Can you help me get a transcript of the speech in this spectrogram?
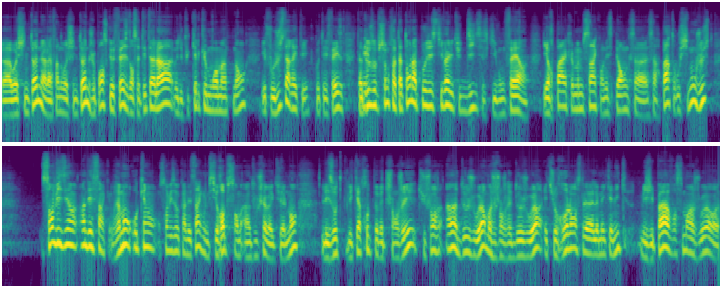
à Washington, à la fin de Washington, je pense que FaZe est dans cet état-là, mais depuis quelques mois maintenant, il faut juste arrêter côté FaZe. Tu as Mais- deux options. Soit tu attends la pause estivale et tu te dis c'est ce qu'ils vont faire, et on repart avec le même 5 en espérant que ça, ça reparte, ou sinon juste sans viser un, un des 5, vraiment aucun, sans viser aucun des 5, même si Rob semble intouchable actuellement, les, autres, les quatre autres peuvent être changés. Tu changes un, deux joueurs, moi je changerais deux joueurs, et tu relances la, la mécanique, mais j'ai pas forcément un joueur, euh,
